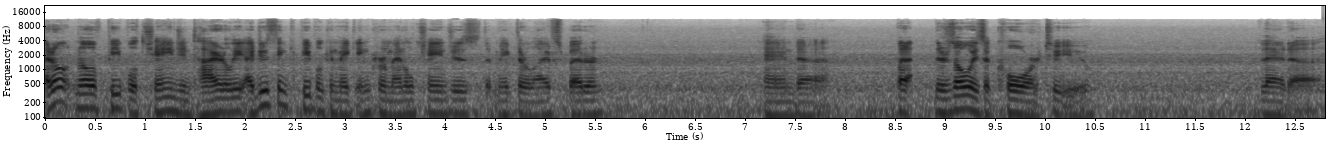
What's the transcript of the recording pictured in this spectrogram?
I don't know if people change entirely. I do think people can make incremental changes that make their lives better. And, uh, but there's always a core to you that, uh,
